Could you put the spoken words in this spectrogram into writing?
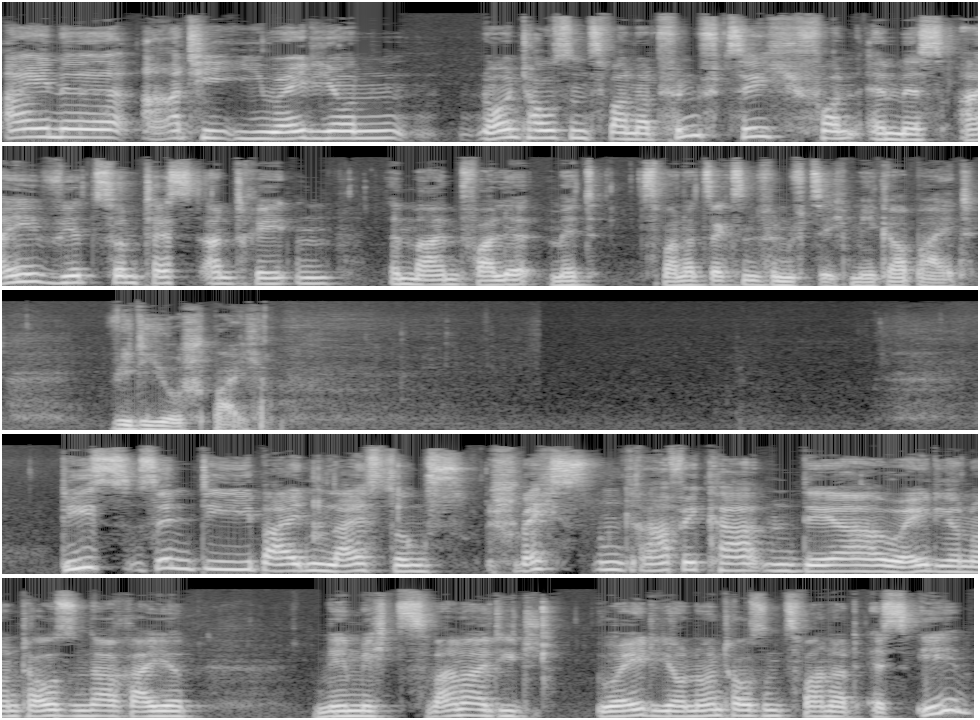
eine ATI Radeon 9250 von MSI wird zum Test antreten, in meinem Falle mit 256 MB Videospeicher. Dies sind die beiden leistungsschwächsten Grafikkarten der Radeon 9000er Reihe, nämlich zweimal die Radeon 9200 SE.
